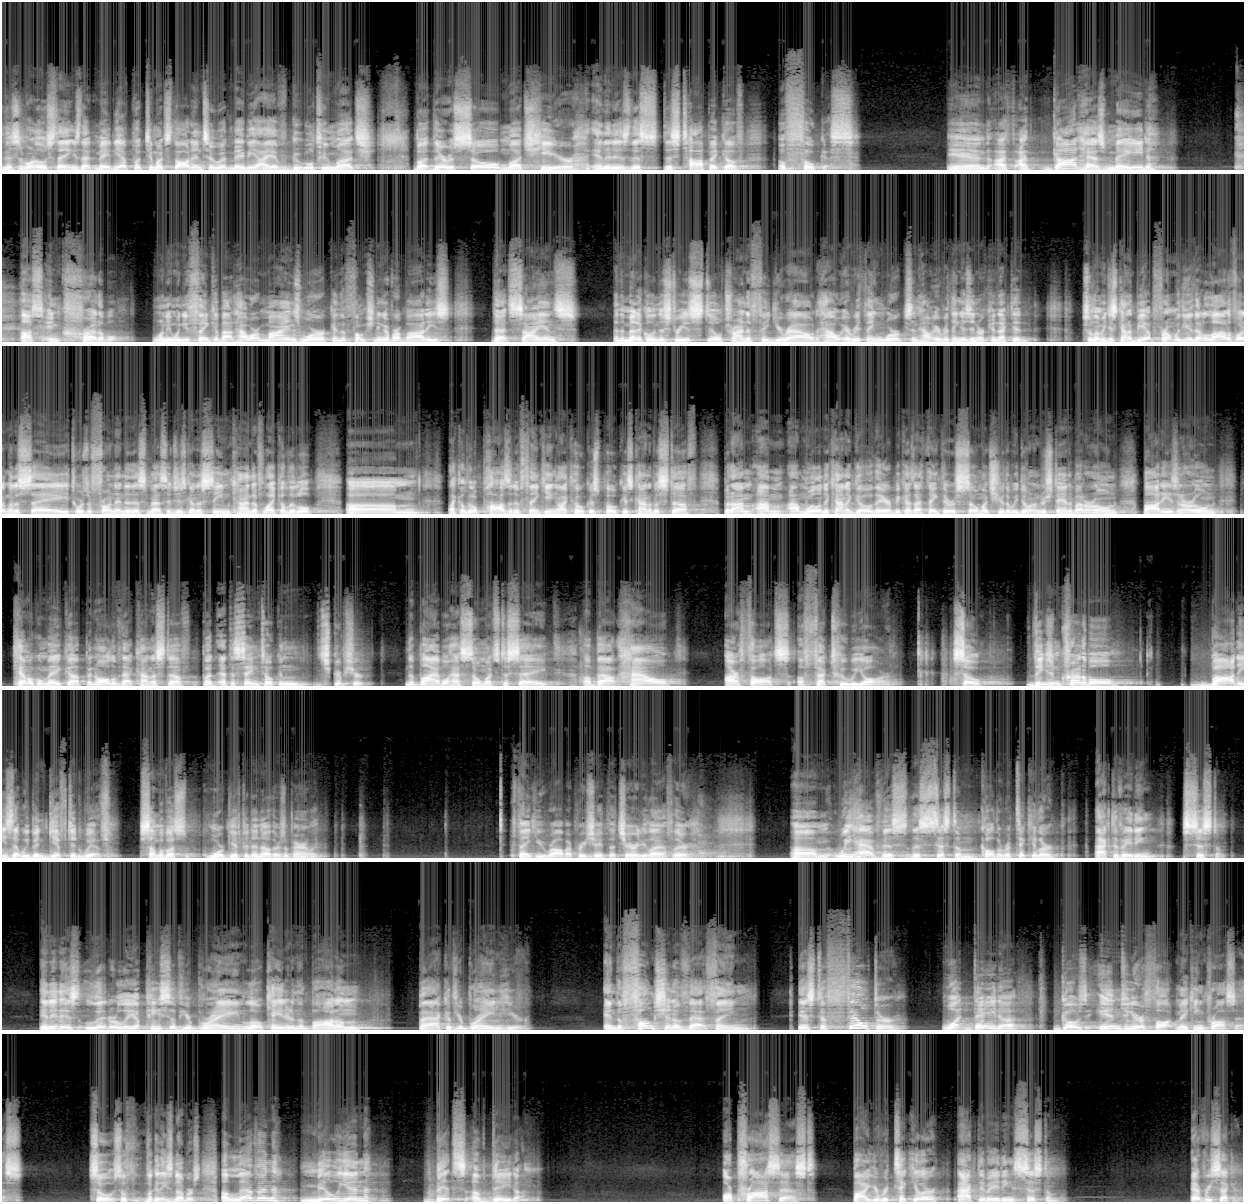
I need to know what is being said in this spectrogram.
this is one of those things that maybe I've put too much thought into it, maybe I have Googled too much, but there is so much here, and it is this, this topic of, of focus. And I, I, God has made us incredible when, when you think about how our minds work and the functioning of our bodies, that science and the medical industry is still trying to figure out how everything works and how everything is interconnected. So let me just kind of be upfront with you that a lot of what I'm going to say towards the front end of this message is going to seem kind of like a little, um, like a little positive thinking, like hocus pocus kind of a stuff. But I'm, I'm, I'm willing to kind of go there because I think there is so much here that we don't understand about our own bodies and our own chemical makeup and all of that kind of stuff. But at the same token, Scripture, and the Bible has so much to say about how our thoughts affect who we are. So, these incredible bodies that we've been gifted with, some of us more gifted than others, apparently. Thank you, Rob. I appreciate the charity laugh there. Um, we have this, this system called the reticular activating system. And it is literally a piece of your brain located in the bottom back of your brain here. And the function of that thing is to filter what data goes into your thought making process. So, so look at these numbers 11 million bits of data are processed by your reticular activating system every second.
